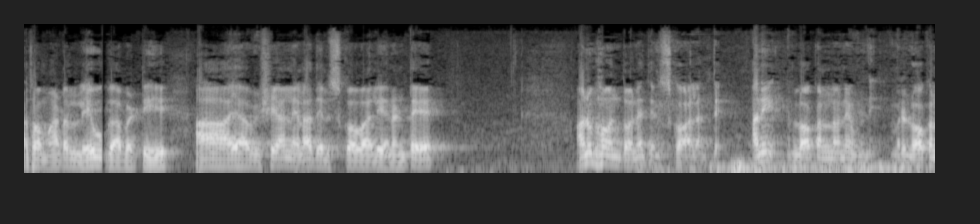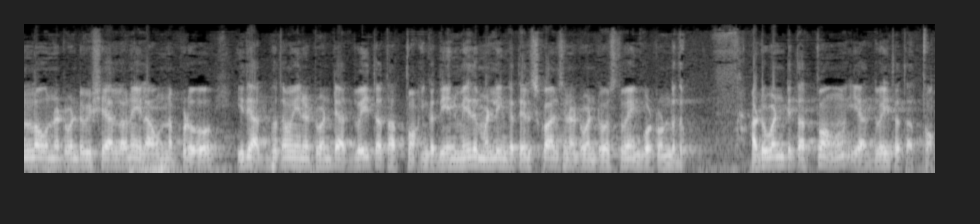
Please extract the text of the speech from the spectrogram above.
అథవా మాటలు లేవు కాబట్టి ఆయా విషయాలను ఎలా తెలుసుకోవాలి అని అంటే అనుభవంతోనే తెలుసుకోవాలంతే. అని లోకంలోనే ఉంది. మరి లోకంలో ఉన్నటువంటి విషయాల్లోనే ఇలా ఉన్నప్పుడు ఇది అద్భుతమైనటువంటి అద్వైత తత్వం. ఇంకా దీని మీద మళ్ళీ ఇంకా తెలుసుకోవాల్సినటువంటి వస్తువే ఇంకోటి ఉండదు. అటువంటి తత్వం ఈ అద్వైత తత్వం.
